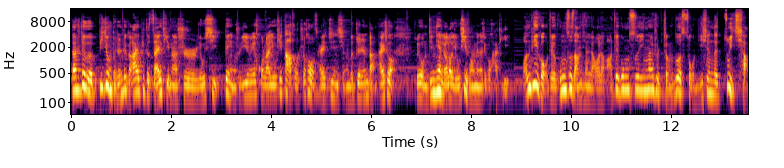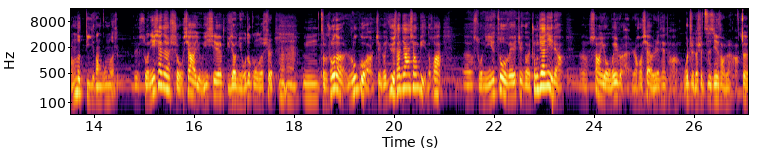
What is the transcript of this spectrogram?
但是这个毕竟本身这个 IP 的载体呢是游戏，电影是因为后来游戏大火之后才进行的真人版拍摄，所以我们今天聊聊游戏方面的这个话题。顽皮狗这个公司咱们先聊聊啊，这公司应该是整个索尼现在最强的第一方工作室。对，索尼现在手下有一些比较牛的工作室，嗯嗯，嗯，怎么说呢？如果这个御三家相比的话，呃，索尼作为这个中坚力量，嗯、上有微软，然后下有任天堂，我指的是资金方面啊，对，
